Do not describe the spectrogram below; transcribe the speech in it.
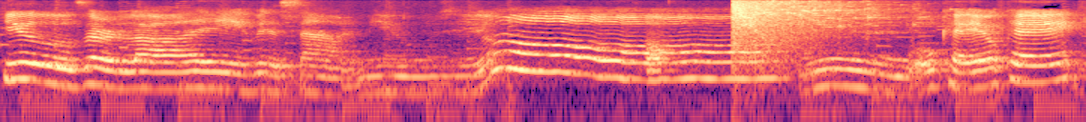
Heels are alive with the sound of music. Oh. Ooh, okay, okay.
